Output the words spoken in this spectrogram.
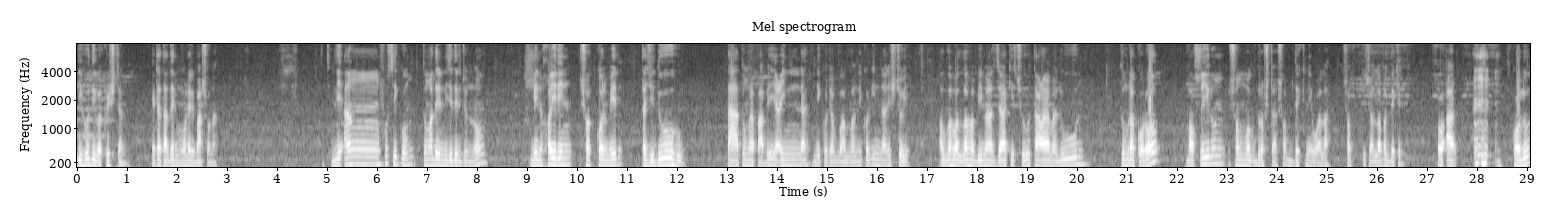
ইহুদি বা খ্রিস্টান। এটা তাদের মনের বাসনা। লিআং ফুসিকুম তোমাদের নিজেদের জন্য, মিন খৈরিন সৎকর্মের তাজিদুহু, তা তোমরা পাবে ইন্দা নিকটে, আল্লাহ আল্লাহ নিকট। ইন্না নিশ্চয়ই আল্লাহ আল্লাহ, বিমা যা কিছু তামালুন তোমরা করো, বাসিরুন সম্যক দ্রষ্টা, সব দেখনেওয়ালা, সব কিছু আল্লাহ পাক দেখেন। ও আর কলু,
